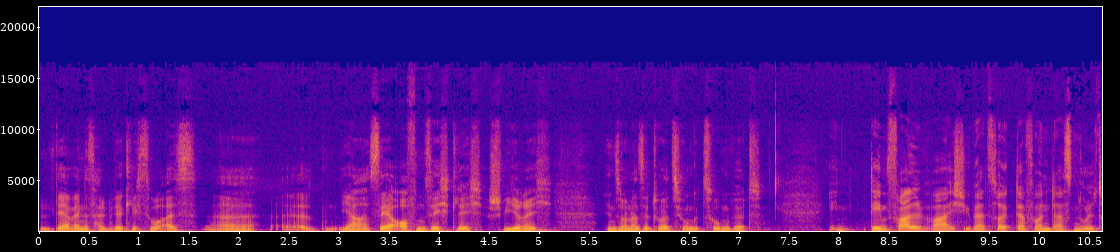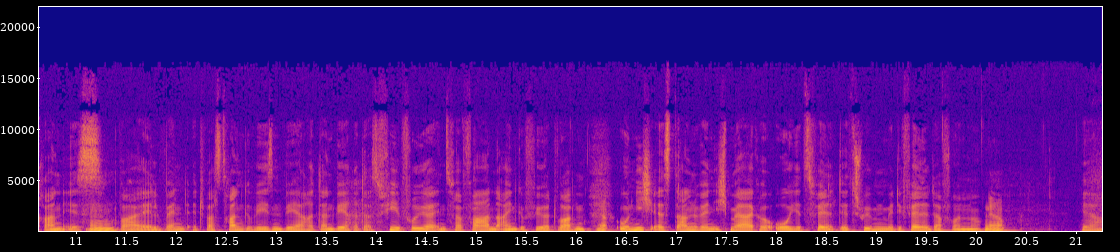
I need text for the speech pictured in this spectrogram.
der, wenn es halt wirklich so als äh, äh, ja sehr offensichtlich schwierig in so einer Situation gezogen wird. In dem Fall war ich überzeugt davon, dass null dran ist, mhm. weil wenn etwas dran gewesen wäre, dann wäre das viel früher ins Verfahren eingeführt worden ja. und nicht erst dann, wenn ich merke, oh, jetzt, fällt, jetzt schwimmen mir die Fälle davon. Ne? Ja. ja.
